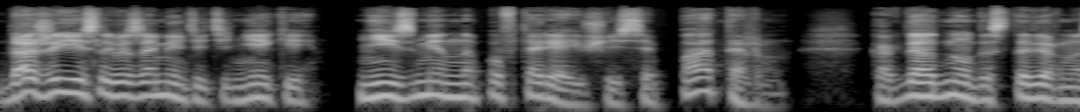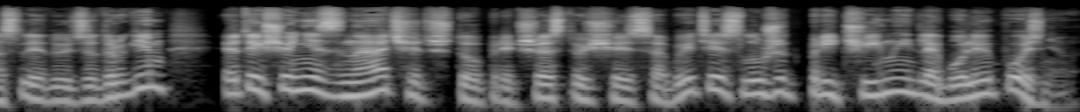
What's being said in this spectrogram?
Даже если вы заметите некий неизменно повторяющийся паттерн, когда одно достоверно следует за другим, это еще не значит, что предшествующее событие служит причиной для более позднего.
